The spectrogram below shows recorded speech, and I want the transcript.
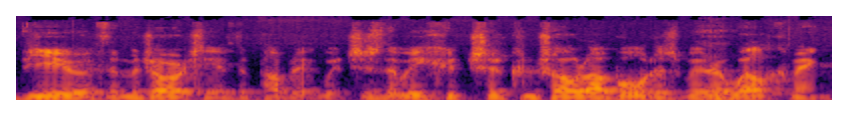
view of the majority of the public, which is that we could, should control our borders. We're a mm. welcoming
